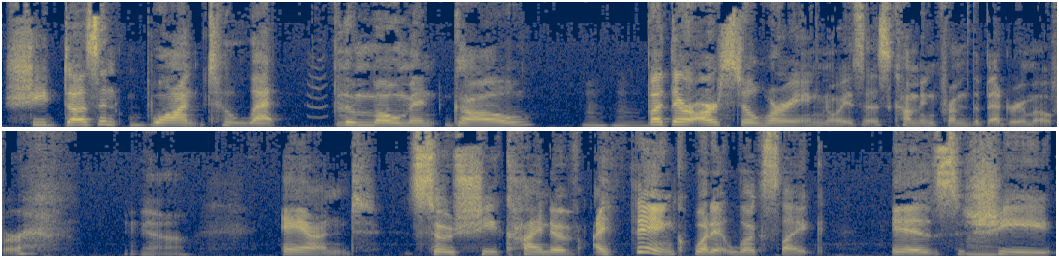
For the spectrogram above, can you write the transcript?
she doesn't want to let the moment go, Mhm. but there are still worrying noises coming from the bedroom over. Yeah. And so she kind of, I think what it looks like is she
